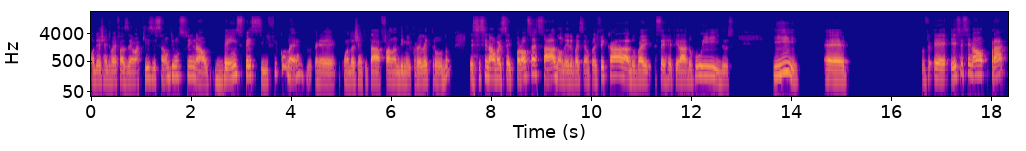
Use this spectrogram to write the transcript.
onde a gente vai fazer uma aquisição de um sinal bem específico, né? É, quando a gente está falando de microeletrodo, esse sinal vai ser processado, onde ele vai ser amplificado, vai ser retirado ruídos, e é, é, esse sinal, para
